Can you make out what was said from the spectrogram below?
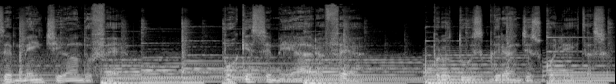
Sementeando Fé. Porque semear a fé produz grandes colheitas.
